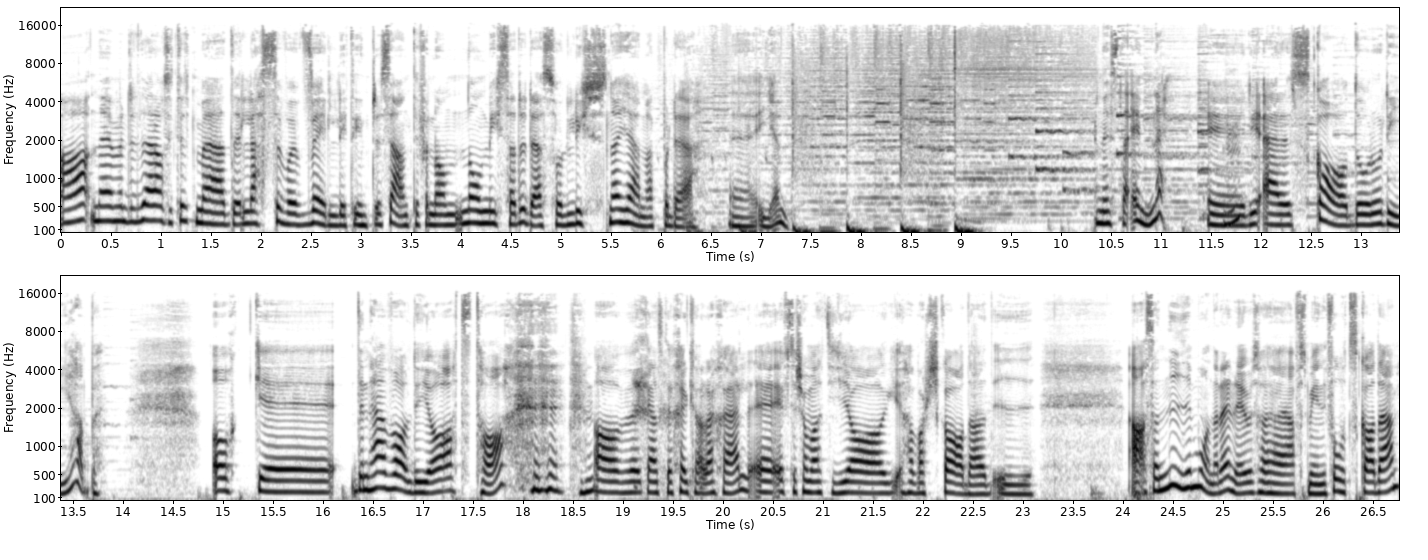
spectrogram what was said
Ja, nej men det där avsnittet med Lasse var väldigt intressant. Ifall någon, någon missade det så lyssna gärna på det eh, igen. Nästa ämne eh, mm. det är skador och rehab. Och eh, den här valde jag att ta mm. av ganska självklara skäl eh, eftersom att jag har varit skadad i ja, alltså nio månader nu så har jag haft min fotskada.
